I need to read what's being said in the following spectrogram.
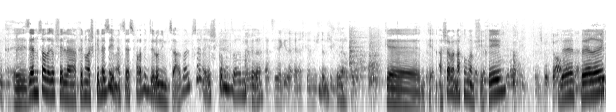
אה, זה הנוסח, אגב, של אחינו האשכנזים, אצל הספרדים זה לא נמצא, אבל בסדר, יש כל מיני דברים אחרים. רציתי להגיד, לכן האשכנזים משתמשים בזה הרבה. כן, כן. עכשיו אנחנו ממשיכים בפרק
